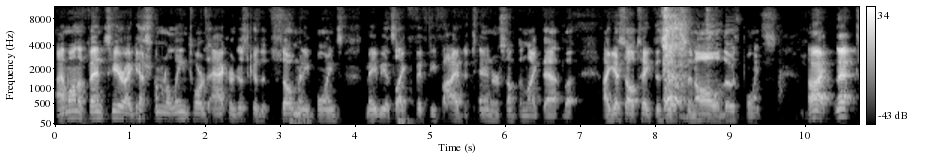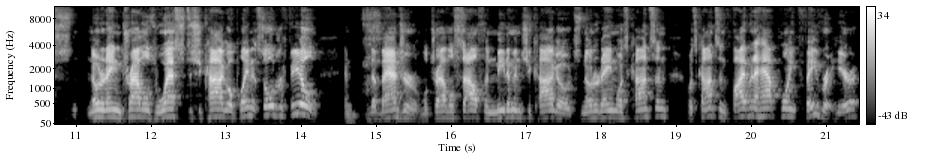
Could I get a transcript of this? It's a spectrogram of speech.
I'm on the fence here. I guess I'm going to lean towards Akron just because it's so many points. Maybe it's like 55 to 10 or something like that. But I guess I'll take the Zips and all of those points. All right, next Notre Dame travels west to Chicago, playing at Soldier Field, and the Badger will travel south and meet them in Chicago. It's Notre Dame, Wisconsin. Wisconsin five and a half point favorite here,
